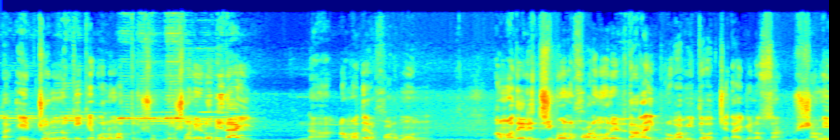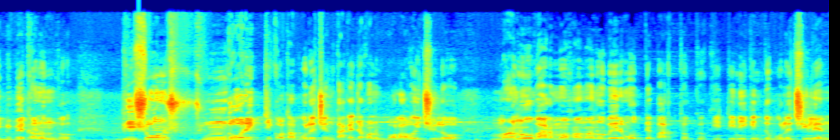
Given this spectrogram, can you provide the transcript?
তা এর জন্য কি কেবলমাত্র শুক্র, শনি, রবি দায়ী? না, আমাদের হরমোন। আমাদের জীবন হরমোনের দ্বারাই প্রভাবিত হচ্ছে, তাই জন্য স্বামী বিবেকানন্দ ভীষণ সুন্দর একটি কথা বলেছেন। তাকে যখন বলা হয়েছিল, মানব আর মহামানবের মধ্যে পার্থক্য কী? তিনি কিন্তু বলেছিলেন,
